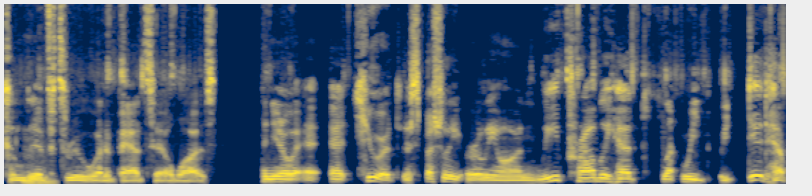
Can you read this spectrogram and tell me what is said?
to live mm-hmm. through what a bad sale was. And you know, at, at Hewitt, especially early on, we probably had pl- we we did have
